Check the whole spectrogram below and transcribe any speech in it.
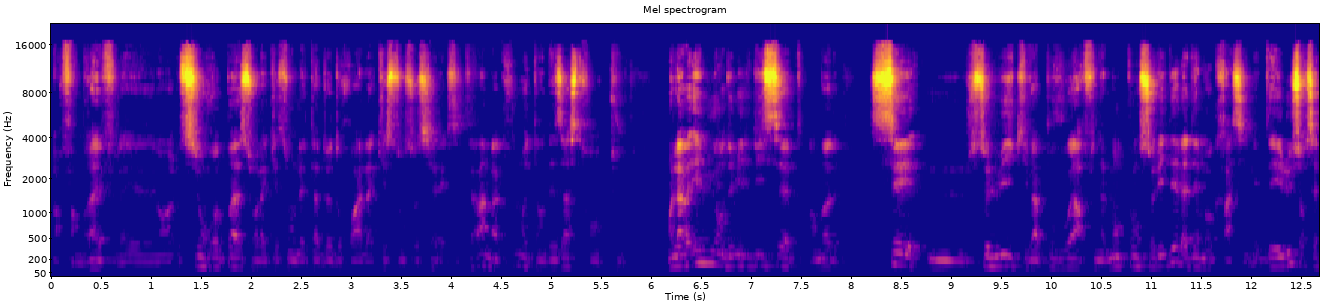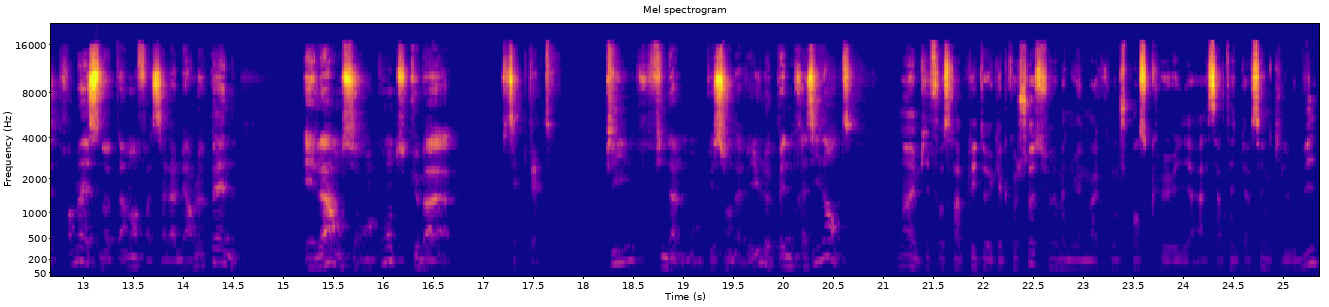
Enfin bref, si on repasse sur la question de l'état de droit, la question sociale, etc., Macron est un désastre en tout. On l'a élu en 2017 en mode c'est mm, celui qui va pouvoir finalement consolider la démocratie. Il était élu sur cette promesse, notamment face à la mère Le Pen. Et là, on se rend compte que bah, c'est peut-être pire finalement que si on avait eu Le Pen présidente. Non, et puis il faut se rappeler de quelque chose sur Emmanuel Macron. Je pense qu'il y a certaines personnes qui l'oublient.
